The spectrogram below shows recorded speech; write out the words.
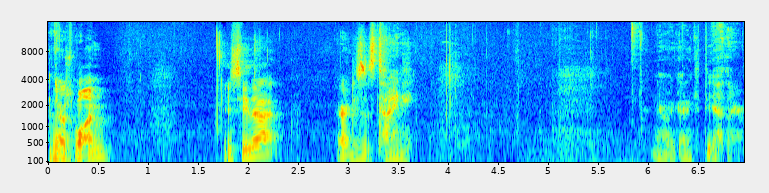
There's one. You see that? There it is, it's tiny. Now we gotta get the other.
